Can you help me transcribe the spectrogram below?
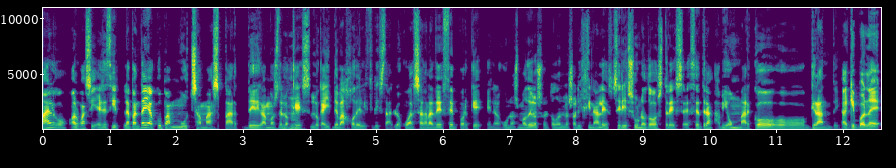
algo, o algo así. Es decir, la pantalla ocupa mucha más parte, digamos, de lo que es lo que hay debajo del cristal, lo cual se agradece porque en algunos modelos, sobre todo en los originales, series 1, 2, 3, etcétera, había un marco grande. Aquí pone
